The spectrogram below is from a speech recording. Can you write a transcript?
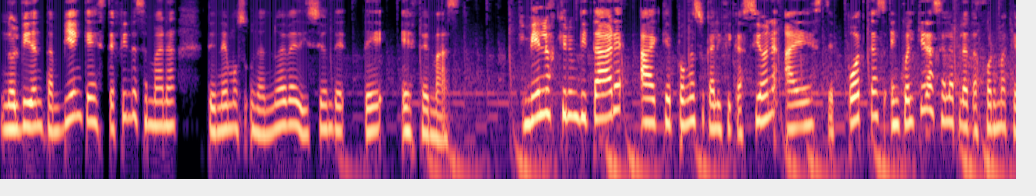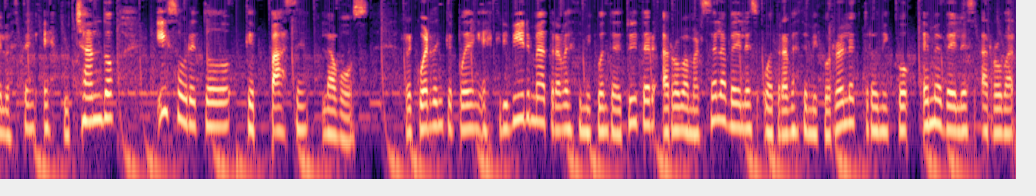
No olviden también que este fin de semana tenemos una nueva edición de TF también los quiero invitar a que pongan su calificación a este podcast en cualquiera sea la plataforma que lo estén escuchando y sobre todo que pasen la voz. Recuerden que pueden escribirme a través de mi cuenta de Twitter arroba Marcela Vélez o a través de mi correo electrónico mveles arroba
